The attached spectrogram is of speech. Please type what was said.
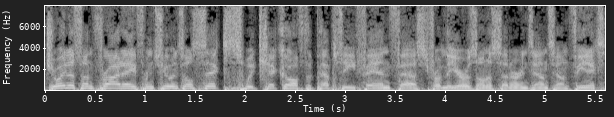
Join us on Friday from 2 until 6. We kick off the Pepsi Fan Fest from the Arizona Center in downtown Phoenix.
